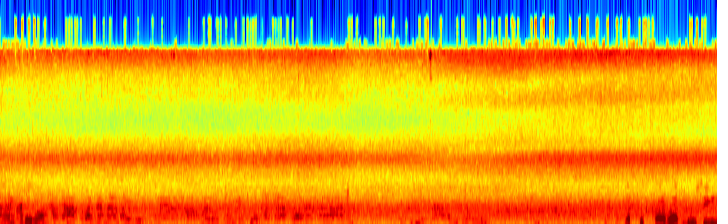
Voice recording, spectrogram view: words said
น้ำตกวัดพุทธาวาสภูสิงห์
